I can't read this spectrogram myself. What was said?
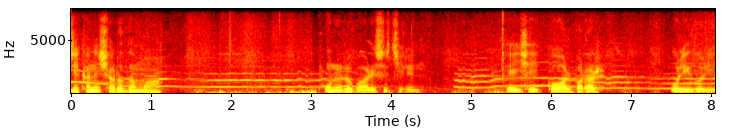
যেখানে সারদা মা পনেরো বার এসেছিলেন। এই সেই কোয়ালপাড়ার অলিগলি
